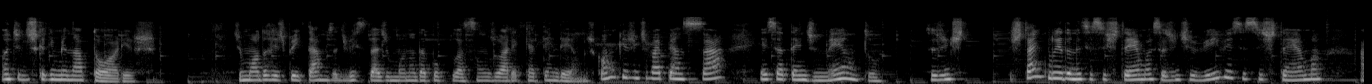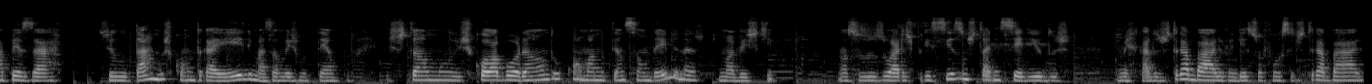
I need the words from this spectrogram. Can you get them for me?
antidiscriminatórias? De modo a respeitarmos a diversidade humana da população usuária que atendemos. Como que a gente vai pensar esse atendimento se a gente está incluída nesse sistema, se a gente vive esse sistema, apesar de lutarmos contra ele, mas ao mesmo tempo estamos colaborando com a manutenção dele, né? Uma vez que nossos usuários precisam estar inseridos no mercado de trabalho, vender sua força de trabalho.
